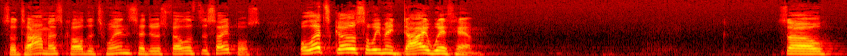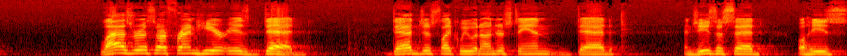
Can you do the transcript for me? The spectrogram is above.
So Thomas, called the twin, said to his fellow disciples, Well, let's go so we may die with him. So Lazarus, our friend here, is dead. Dead just like we would understand dead. And Jesus said, Well, he's,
